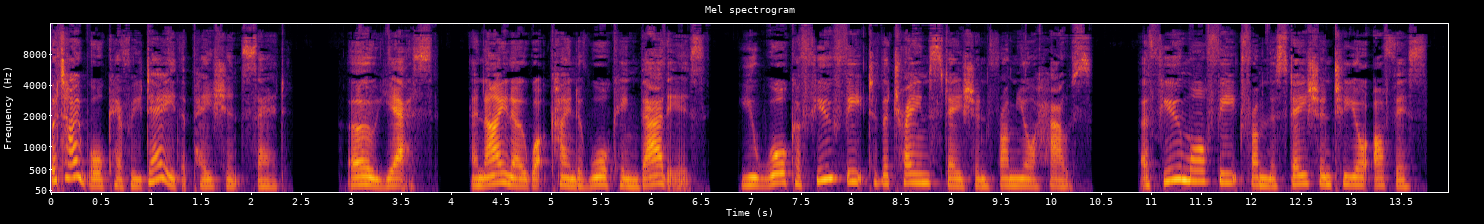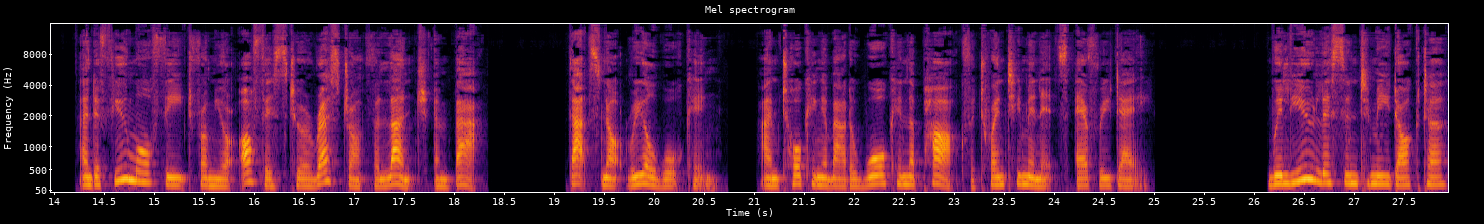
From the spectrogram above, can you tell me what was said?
But I walk every day, the patient said. Oh, yes, and I know what kind of walking that is. You walk a few feet to the train station from your house, a few more feet from the station to your office, and a few more feet from your office to a restaurant for lunch and back. That's not real walking. I'm talking about a walk in the park for 20 minutes every day. Will you listen to me, doctor?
